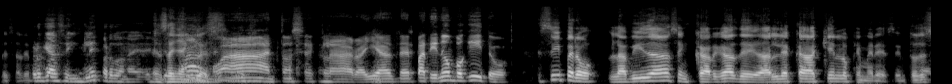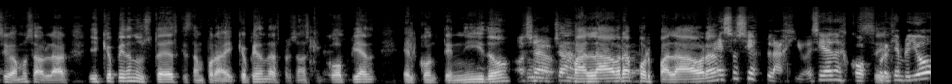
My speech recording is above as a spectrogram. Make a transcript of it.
le sale ¿Pero mal. qué hace? ¿Inglés? Perdona. Es- Enseña Ah, inglés. Ah, entonces, claro, ahí ya te patiné un poquito. Sí, pero la vida se encarga de darle a cada quien lo que merece. Entonces, si vamos a hablar, ¿y qué opinan ustedes que están por ahí? ¿Qué opinan de las personas que copian el contenido O sea, palabra por palabra? eso sí es plagio, eso ya no es copia. Sí. Por ejemplo, yo,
